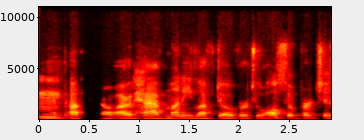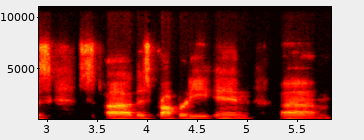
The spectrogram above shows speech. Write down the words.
mm. and thought you know, I would have money left over to also purchase uh, this property in um,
